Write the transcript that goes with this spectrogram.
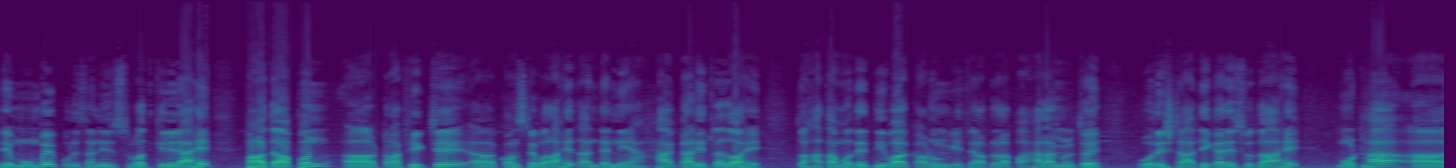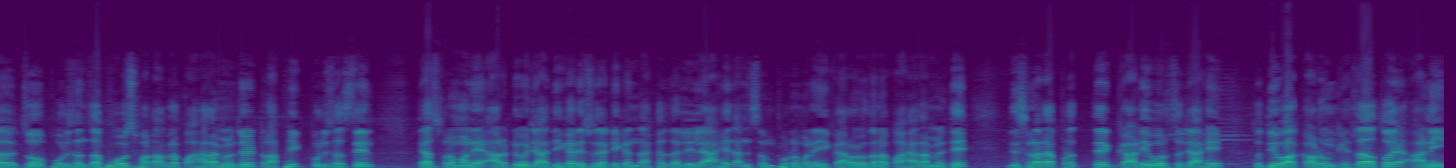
ते मुंबई पोलिसांनी सुरुवात केलेली आहे. पाहतो आपण ट्रॅफिकचे कॉन्स्टेबल आहेत आणि त्यांनी हा गाडीतला जो आहे तो हातामध्ये दिवा काढून घेतलेला आपल्याला पाहायला मिळतोय. वरिष्ठ अधिकारीसुद्धा आहे. मोठा जो पोलिसांचा फौज फाटा आपल्याला पाहायला मिळतोय ट्रॅफिक पोलीस असेल त्याचप्रमाणे आर टी ओचे अधिकारी सुद्धा या ठिकाणी दाखल झालेले आहेत आणि संपूर्णपणे ही कारवाई होताना पाहायला मिळते. दिसणाऱ्या प्रत्येक गाडीवरचं जे आहे तो दिवा काढून घेतला जातोय आणि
